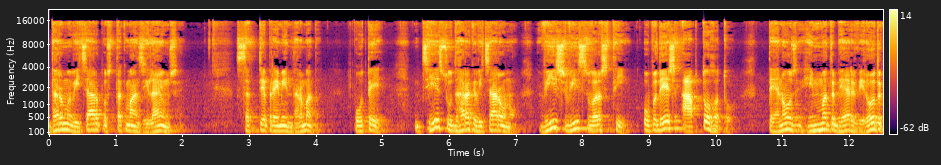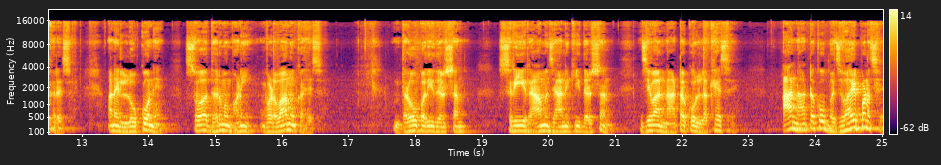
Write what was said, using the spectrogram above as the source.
ધર્મ વિચાર પુસ્તકમાં ઝીલાયું છે. સત્યપ્રેમી નર્મદ પોતે જે સુધારક વિચારોનો વીસ વીસ વર્ષથી ઉપદેશ આપતો હતો, તેનો જ હિંમતભેર વિરોધ કરે છે. અને લોકોને સ્વધર્મ ભણી વળવાનું કહે છે. દ્રૌપદી દર્શન, શ્રી રામ જાનકી દર્શન જેવા નાટકો લખે છે. આ નાટકો ભજવાય પણ છે.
